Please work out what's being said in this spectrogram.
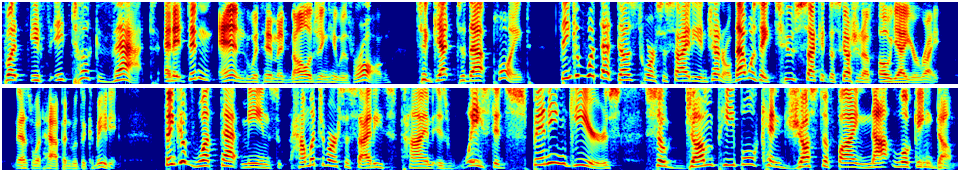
But if it took that, and it didn't end with him acknowledging he was wrong, to get to that point, think of what that does to our society in general. That was a two second discussion of, oh, yeah, you're right. That's what happened with the comedian. Think of what that means, how much of our society's time is wasted spinning gears so dumb people can justify not looking dumb.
